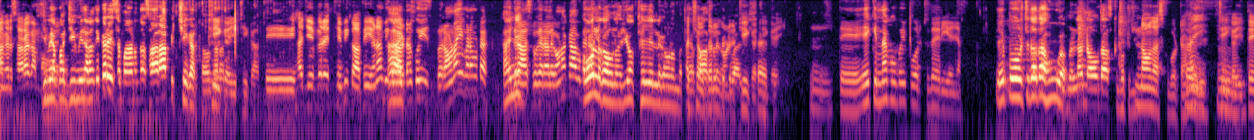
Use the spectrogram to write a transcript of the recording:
ਮਗਰ ਸਾਰਾ ਕੰਮ ਜਿਵੇਂ। ਆਪਾਂ ਜ਼ਿਮੀਦਾਰਾਂ ਦੇ ਘਰੇ ਸਮਾਨ ਹੁੰਦਾ ਸਾਰਾ ਪਿੱਛੇ ਕਰਤਾ ਠੀਕ ਹੈ ਜੀ ਠੀਕ ਆ। ਤੇ ਹਜੇ ਫਿਰ ਇੱਥੇ ਵੀ ਕਾਫੀ ਹੈ ਨਾ ਵੀ। ਗਾਰਡਨ ਕੋਈ ਬਣਾਉਣਾ ਹੀ ਮਾੜਾ ਮੋਟਾ? ਗ੍ਰਾਸ ਵਗੈਰਾ ਲਗਾਉਣਾ ਕਾਬ ਉਹ ਲਗਾਉਣਾ ਜੀ ਉੱਥੇ ਜੇ ਲਗਾਉਣਾ ਮੱਥਾ ਅੱਛਾ ਉਧਰ ਲਗਾਉਣਾ ਠੀਕ ਹੈ ਠੀਕ ਹੈ ਜੀ। ਤੇ ਇਹ ਕਿੰਨਾ ਕੁ ਬਈ ਪੋਰਚ ਦਾ ਏਰੀਆ ਜਾਂ? ਇਹ ਪੋਰਚ ਦਾ ਤਾਂ ਹੋਊਗਾ ਮਤਲਬ 9-10 ਫੁੱਟ ਜੀ। 9-10 ਫੁੱਟ ਹੈ ਨਾ ਜੀ ਠੀਕ ਹੈ ਜੀ। ਤੇ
